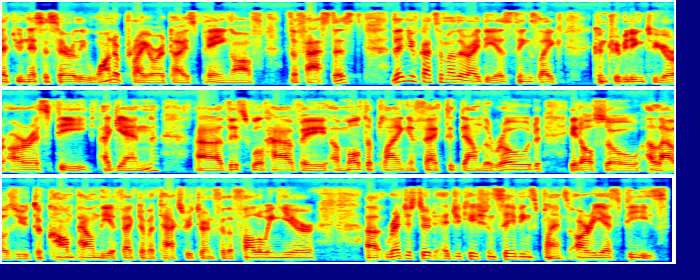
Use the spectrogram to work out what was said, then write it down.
that you necessarily want to prioritize paying off the fastest. Then you've got some other ideas, things like contributing to your RSP again. Uh, this will have a, a multiplying effect down the road. It also allows you to compound the effect of a tax return for the following year. Uh, registered education savings plans, RESPs,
